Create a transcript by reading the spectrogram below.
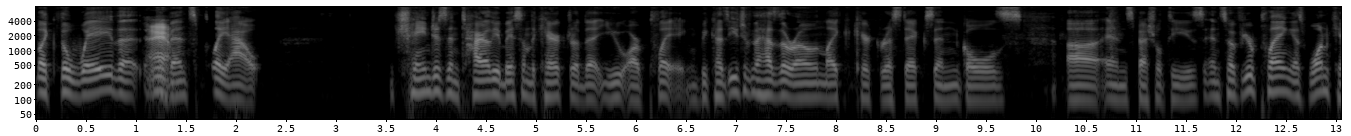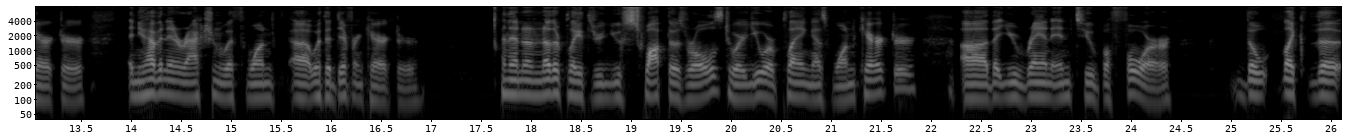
like the way that Damn. events play out changes entirely based on the character that you are playing because each of them has their own like characteristics and goals uh, and specialties. And so if you're playing as one character and you have an interaction with one uh, with a different character, and then in another playthrough you swap those roles to where you are playing as one character uh, that you ran into before, the like the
